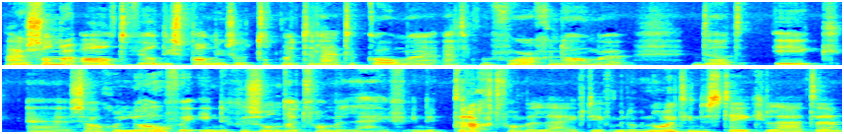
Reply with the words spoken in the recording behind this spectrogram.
Maar zonder al te veel die spanning zo tot me te laten komen, had ik me voorgenomen dat ik uh, zou geloven in de gezondheid van mijn lijf, in de kracht van mijn lijf. Die heeft me nog nooit in de steek gelaten.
